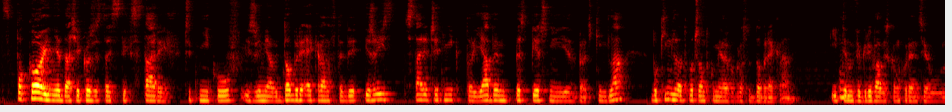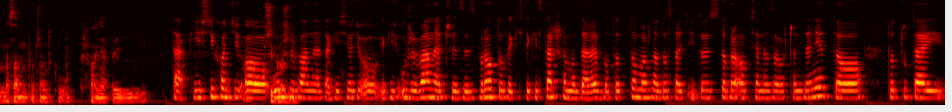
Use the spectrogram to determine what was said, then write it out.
spokojnie da się korzystać z tych starych czytników, jeżeli miały dobry ekran wtedy. Jeżeli stary czytnik, to ja bym bezpiecznie jest brać Kindla, bo Kindle od początku miały po prostu dobry ekran. I tym mm. wygrywały z konkurencją na samym początku trwania tej tak, jeśli chodzi o przygody. używane, tak, jeśli chodzi o jakieś używane czy ze zwrotów, jakieś takie starsze modele, bo to, to można dostać i to jest dobra opcja na zaoszczędzenie, to, to tutaj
